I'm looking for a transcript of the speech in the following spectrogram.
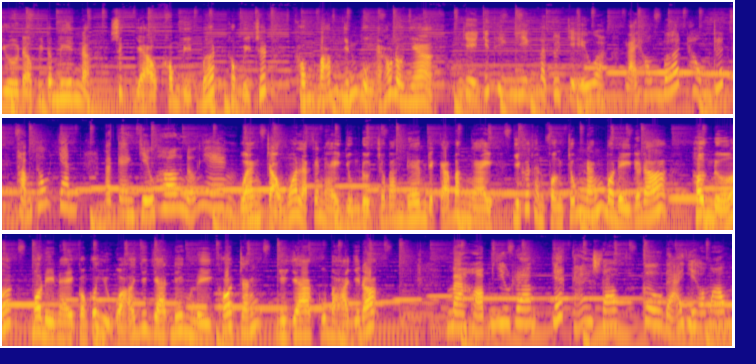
dừa nè, vitamin nè, sức giàu không bị bết, không bị rít, không bám dính quần áo đâu nha. Gì chứ thiên nhiên là tôi chịu à Lại không bết, không rít, thẩm thấu nhanh Là càng chịu hơn nữa nha Quan trọng á là cái này dùng được cho ban đêm và cả ban ngày vì có thành phần chống nắng body nữa đó. Hơn nữa, body này còn có hiệu quả với da đen lì khó trắng như da của bà vậy đó. Mà hộp nhiêu gram, giá cả làm sao Có ưu đãi gì không ông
